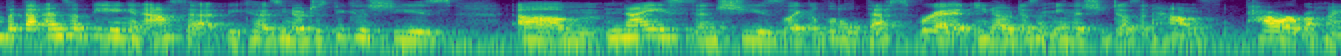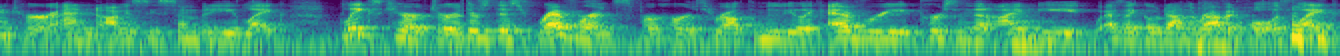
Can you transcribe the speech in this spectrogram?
but that ends up being an asset because, you know, just because she's um, nice and she's like a little desperate, you know, doesn't mean that she doesn't have power behind her. And obviously, somebody like Blake's character, there's this reverence for her throughout the movie. Like every person that I meet as I go down the rabbit hole is like,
